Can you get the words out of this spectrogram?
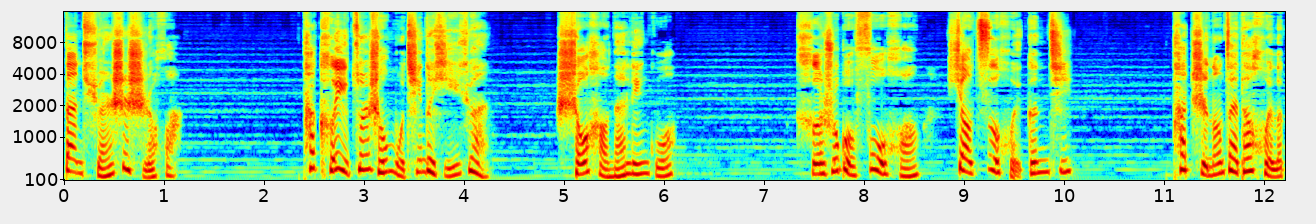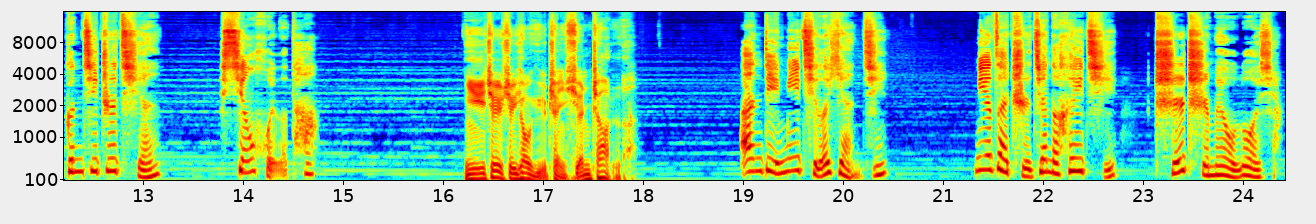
但全是实话。他可以遵守母亲的遗愿，守好南陵国。可如果父皇要自毁根基，他只能在他毁了根基之前，先毁了他。你这是要与朕宣战了？安帝眯起了眼睛，捏在指尖的黑棋迟迟没有落下。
